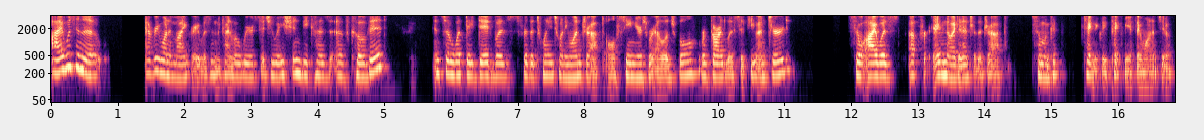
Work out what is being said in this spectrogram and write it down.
i was in a everyone in my grade was in kind of a weird situation because of covid and so what they did was for the 2021 draft all seniors were eligible regardless if you entered so I was up for, even though I didn't enter the draft, someone could technically pick me if they wanted to.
